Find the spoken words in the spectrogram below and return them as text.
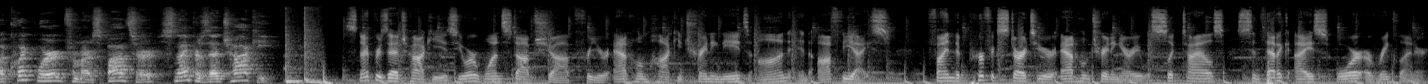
A quick word from our sponsor, Sniper's Edge Hockey. Sniper's Edge Hockey is your one stop shop for your at home hockey training needs on and off the ice. Find the perfect start to your at home training area with slick tiles, synthetic ice, or a rink liner.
